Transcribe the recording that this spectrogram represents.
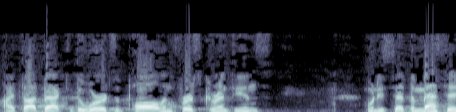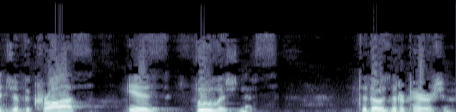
I thought back to the words of Paul in 1 Corinthians when he said the message of the cross is foolishness to those that are perishing.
